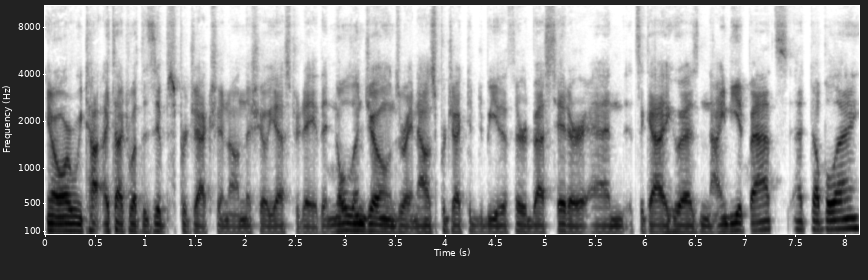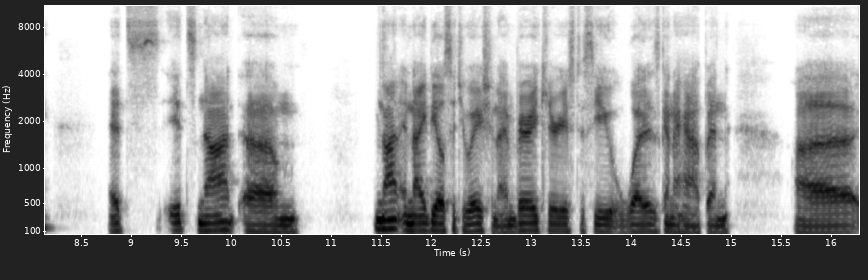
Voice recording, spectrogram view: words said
you know, or we ta- I talked about the Zips projection on the show yesterday that Nolan Jones right now is projected to be the third best hitter, and it's a guy who has 90 at bats at Double A. It's it's not um, not an ideal situation. I'm very curious to see what is going to happen uh,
